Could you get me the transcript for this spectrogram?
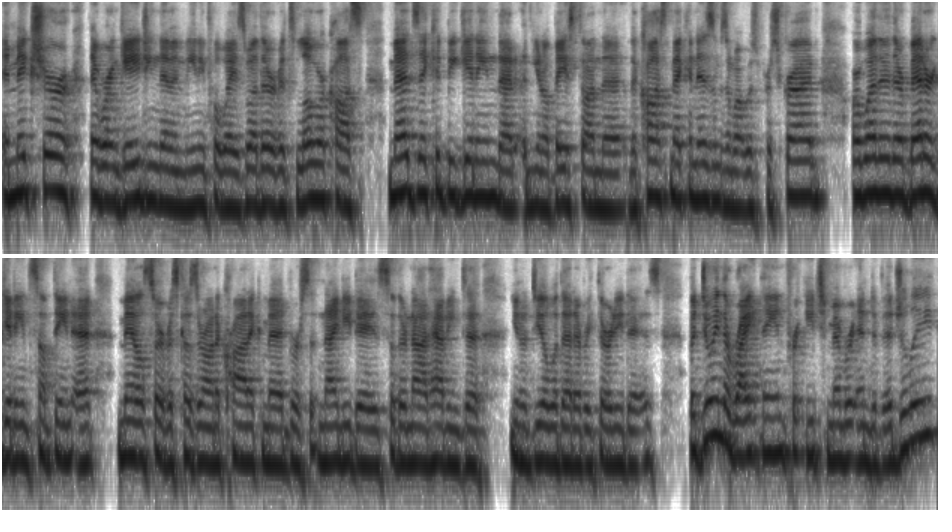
and make sure that we're engaging them in meaningful ways. Whether if it's lower cost meds they could be getting that you know based on the the cost mechanisms and what was prescribed, or whether they're better getting something at mail service because they're on a chronic med versus 90 days, so they're not having to you know deal with that every 30 days. But doing the right thing for each member individually,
